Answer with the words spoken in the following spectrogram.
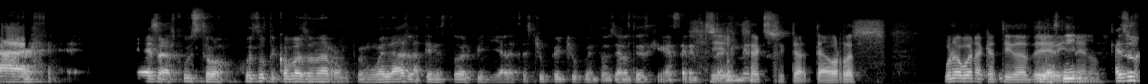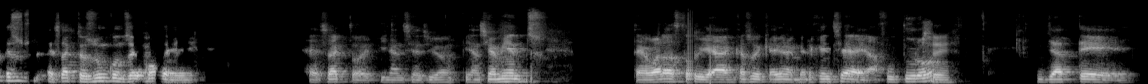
Ah, esas, justo, justo te compras una rompemuelas, la tienes todo el fin y ya la estás chupe y chupe, entonces ya no tienes que gastar en tus Sí, alimentos. exacto, y te, te ahorras una buena cantidad de así, dinero. eso, eso, es- exacto, es un consejo de, exacto, de financiación, financiamiento. Te guardas todo ya en caso de que haya una emergencia a futuro, Sí, ya te,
